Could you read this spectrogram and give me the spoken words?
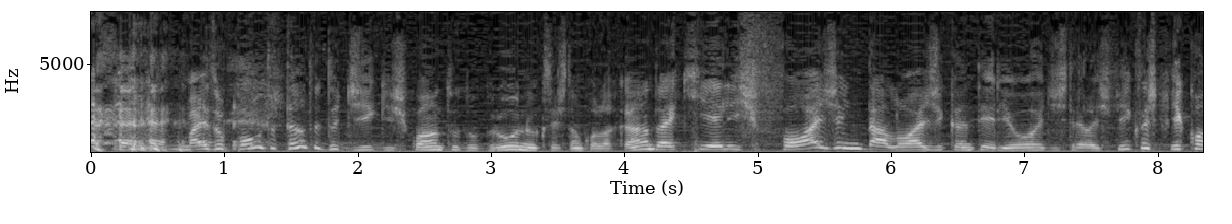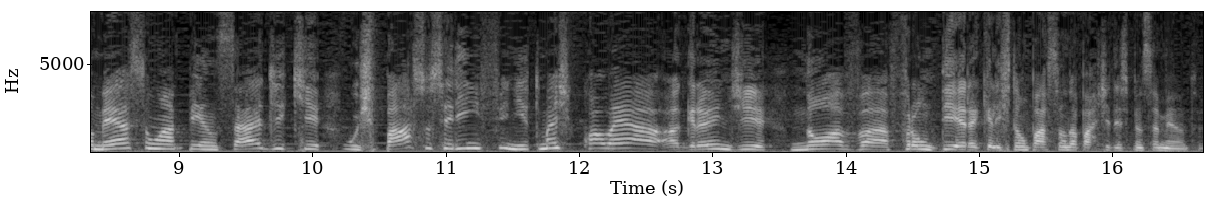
Mas o ponto tanto do Diggs quanto do Bruno que vocês estão colocando é que eles fogem da lógica anterior de estrelas fixas e começam a pensar de que o espaço seria infinito. Mas qual é a, a grande nova fronteira que eles estão passando a partir desse pensamento?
